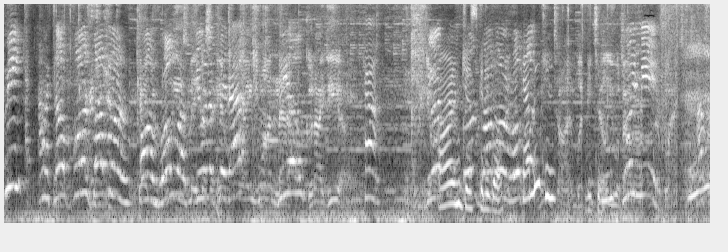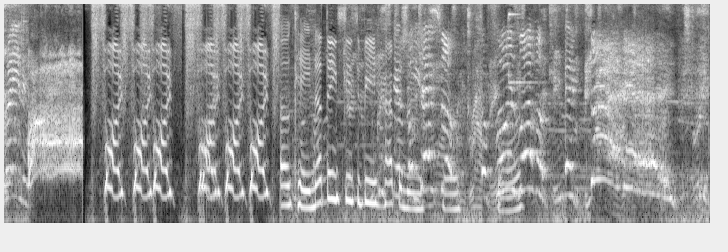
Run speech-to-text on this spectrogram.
Me? No, Floor's Lava on Roblox. You wanna play that? Leo? Good idea. You wanna I'm just gonna go. Lava on Yeah, Roblox? me too. Time, let me tell you about Join me. I'm playing it. Five, five, five, five, five, five. Okay, nothing seems to be happening. Okay, so So. the Floor's Lava Came to the is beach. driving! started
